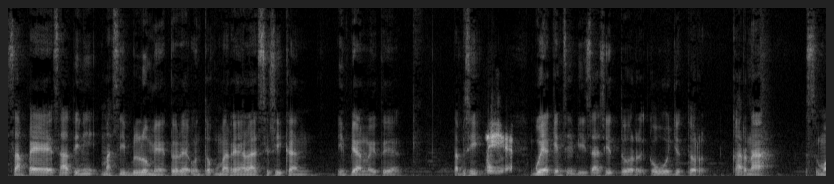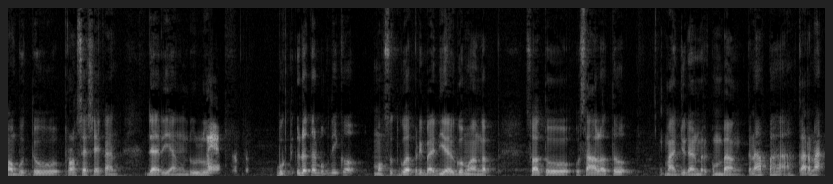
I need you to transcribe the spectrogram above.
sampai saat ini masih belum ya Tur ya untuk merealisasikan impian lo itu ya. Tapi sih iya. gue yakin sih bisa sih tur kewujud tur. Karena semua butuh proses ya kan dari yang dulu. Iya bukti, udah terbukti kok maksud gue pribadi ya gue menganggap suatu usaha lo tuh maju dan berkembang. Kenapa? Karena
